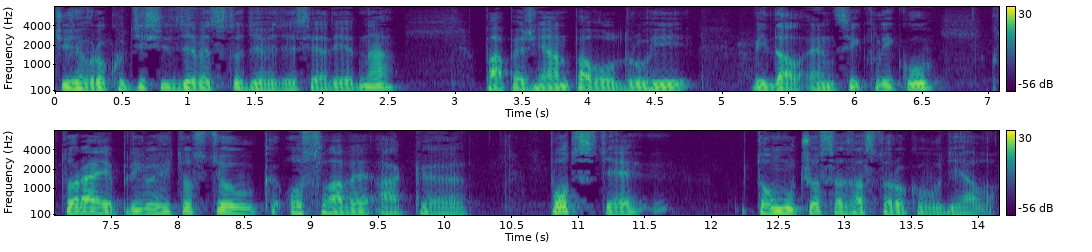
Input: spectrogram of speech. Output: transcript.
čiže v roku 1991, pápež Jan Pavol II vydal encykliku, ktorá je príležitosťou k oslave a k pocte tomu, čo sa za 100 rokov udialo.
